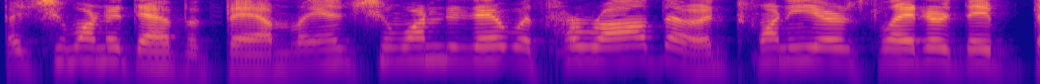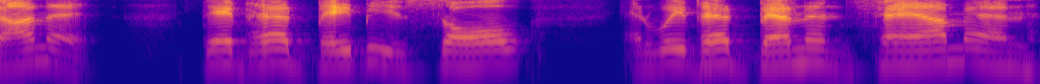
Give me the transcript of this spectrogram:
but she wanted to have a family, and she wanted it with Geraldo. And 20 years later, they've done it. They've had baby Sol, and we've had Ben and Sam, and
